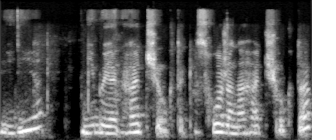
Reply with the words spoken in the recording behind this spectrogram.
Лінія, ніби як гачок, такий, схожа на гачок, так?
